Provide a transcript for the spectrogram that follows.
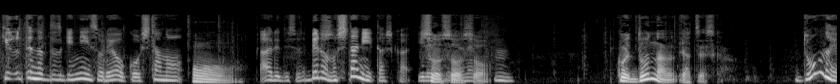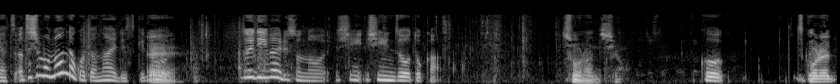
ギューってなった時に、それをこう下の、あれですよね。ベロの下に確か入れね。そうそうそううん。これどんなやつですか？どんなやつ？私も飲んだことはないですけど、ええそれでいわゆるその、し心臓とか、そうなんですよ。ここれ、う、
